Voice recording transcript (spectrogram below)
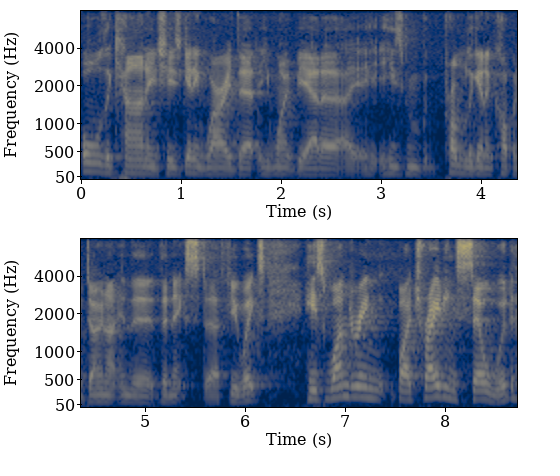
all the carnage. He's getting worried that he won't be able to. Uh, he's probably going to cop a donut in the the next uh, few weeks. He's wondering by trading Selwood,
